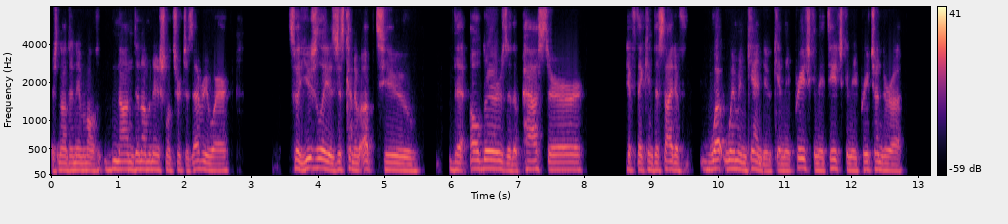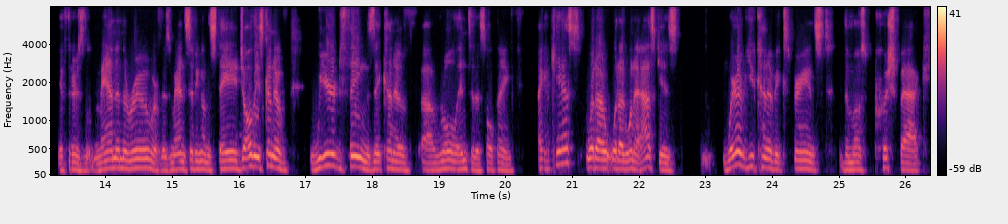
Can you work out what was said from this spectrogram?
There's non-denominational non-denominational churches everywhere. So usually it's just kind of up to the elders or the pastor if they can decide if what women can do. Can they preach? Can they teach? Can they preach under a if there's a man in the room or if there's a man sitting on the stage all these kind of weird things that kind of uh, roll into this whole thing. I guess what i what I'd want to ask is where have you kind of experienced the most pushback?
